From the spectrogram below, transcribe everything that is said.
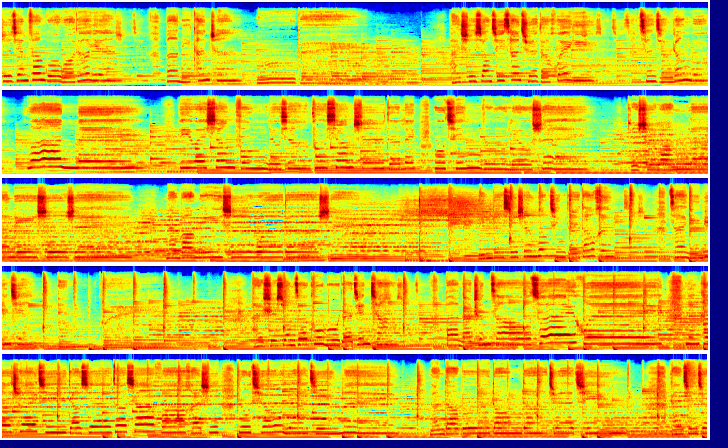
时间放过我的眼。把你看成墓碑，还是想起残缺的回忆，曾经让我完美。以为相逢留下不相识的泪，无情如流水，只是忘是选择枯木的坚强，把那春草摧毁？宁可吹起凋谢的夏花，还是如秋叶静美？难道不懂得绝情？感情就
